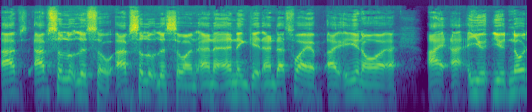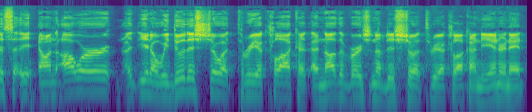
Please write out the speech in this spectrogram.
Absolutely so, absolutely so, and and and again, and that's why I, I you know, I, I, you you notice uh, on our, you know, we do this show at three o'clock, another version of this show at three o'clock on the internet,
